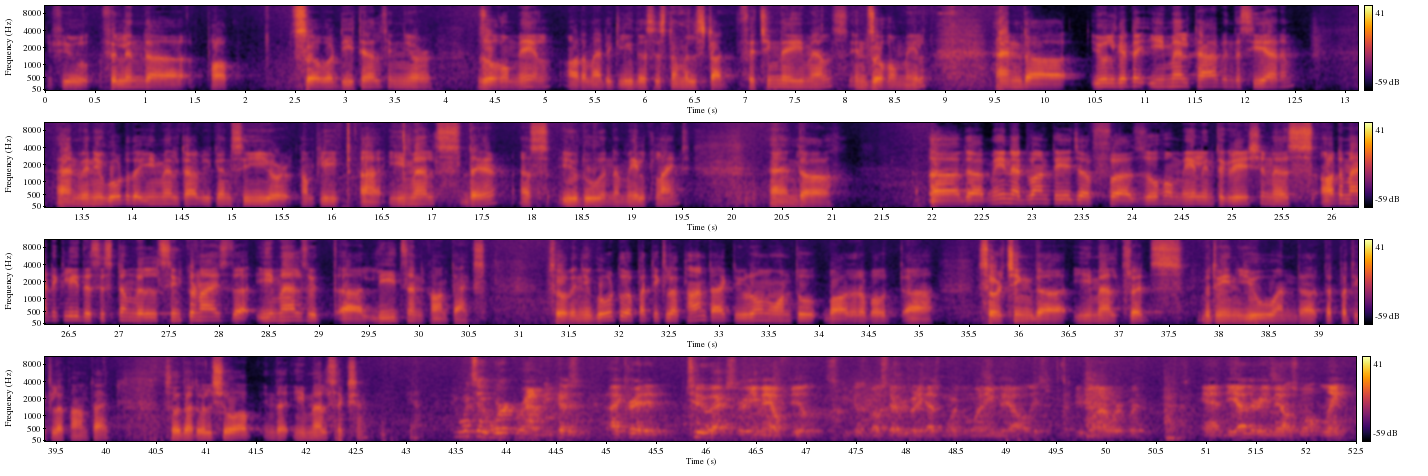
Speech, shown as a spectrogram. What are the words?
if you fill in the POP server details in your Zoho Mail, automatically the system will start fetching the emails in Zoho Mail and uh, you will get an email tab in the CRM and when you go to the email tab, you can see your complete uh, emails there as you do in a mail client. And uh, uh, the main advantage of uh, Zoho mail integration is automatically the system will synchronize the emails with uh, leads and contacts. So when you go to a particular contact, you don't want to bother about uh, searching the email threads between you and uh, that particular contact. So that will show up in the email section. Yeah. What's a workaround, because I created two extra email fields, because most everybody has more than one email, at least the people I work with, and the other emails won't link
